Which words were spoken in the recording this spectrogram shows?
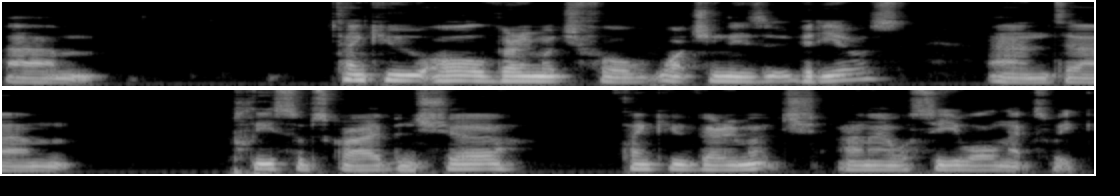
Um, thank you all very much for watching these videos, and um, please subscribe and share. Thank you very much, and I will see you all next week.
